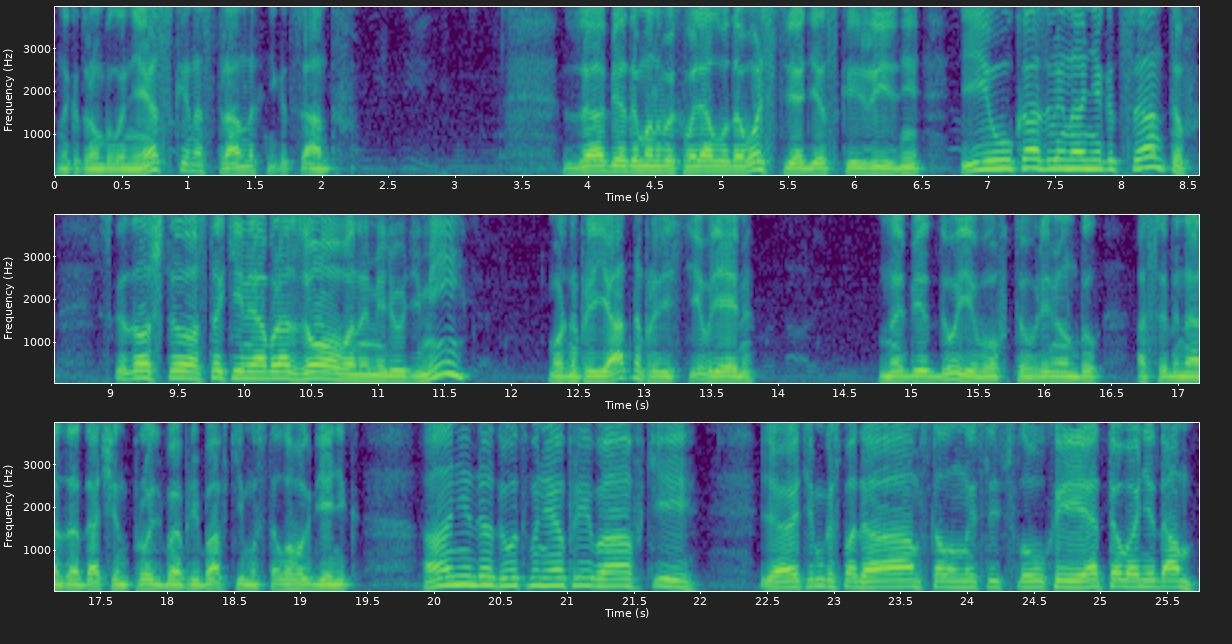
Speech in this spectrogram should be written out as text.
на котором было несколько иностранных негациантов. За обедом он выхвалял удовольствие одесской жизни и, указывая на негациантов, сказал, что с такими образованными людьми можно приятно провести время. На беду его в то время он был особенно озадачен просьбой о прибавке ему столовых денег. «Они дадут мне прибавки. Я этим господам, — стал мыслить вслух, — и этого не дам».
